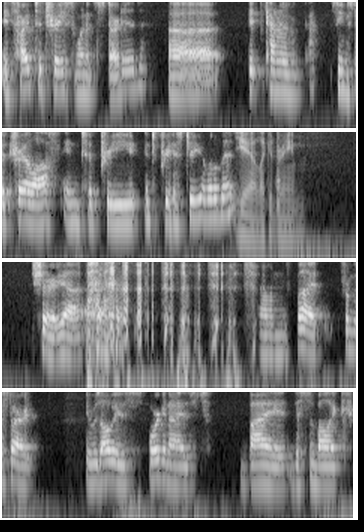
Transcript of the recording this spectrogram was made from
it's hard to trace when it started. Uh, it kind of seems to trail off into pre into prehistory a little bit. Yeah, like a dream. Sure, yeah. um, but from the start, it was always organized by the symbolic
